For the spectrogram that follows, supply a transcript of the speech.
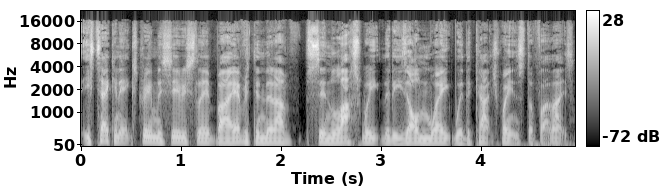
He's taking it extremely seriously by everything that I've seen last week. That he's on weight with the catch weight and stuff like that. It's-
